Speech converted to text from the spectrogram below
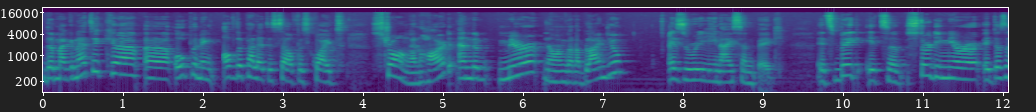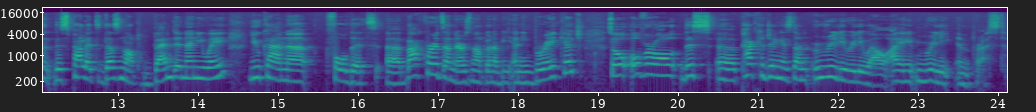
The magnetic uh, uh, opening of the palette itself is quite strong and hard. And the mirror, now I'm gonna blind you, is really nice and big. It's big, it's a sturdy mirror. It doesn't, this palette does not bend in any way. You can uh, fold it uh, backwards and there's not gonna be any breakage. So overall, this uh, packaging is done really, really well. I'm really impressed.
